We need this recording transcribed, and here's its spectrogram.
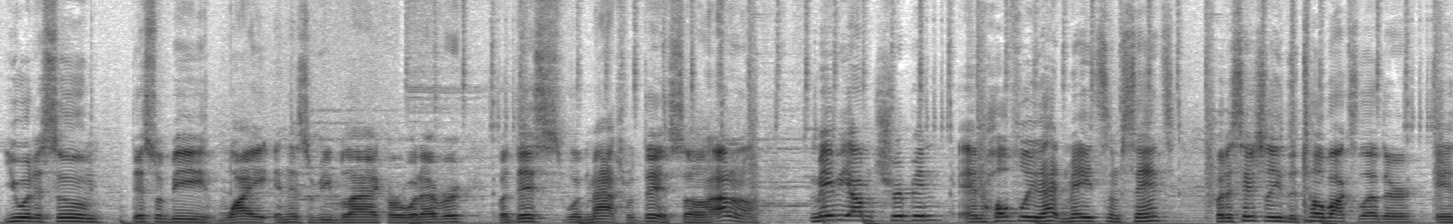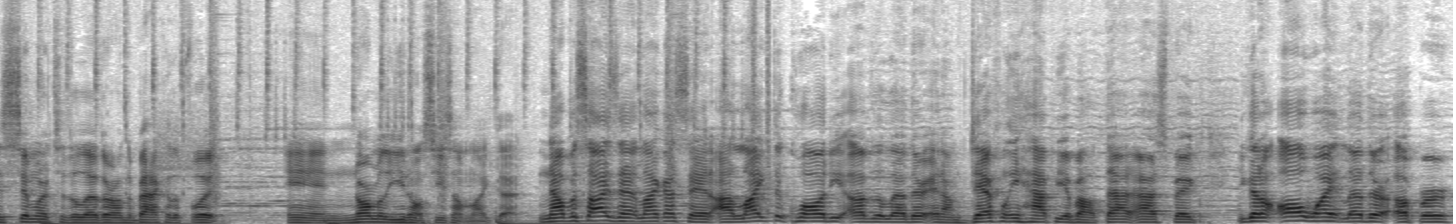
you would assume this would be white and this would be black or whatever but this would match with this. So i don't know. Maybe i'm tripping and hopefully that made some sense but essentially the toe box leather is similar to the leather on the back of the foot and normally you don't see something like that. Now besides that like i said i like the quality of the leather and i'm definitely happy about that aspect. You got an all white leather upper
